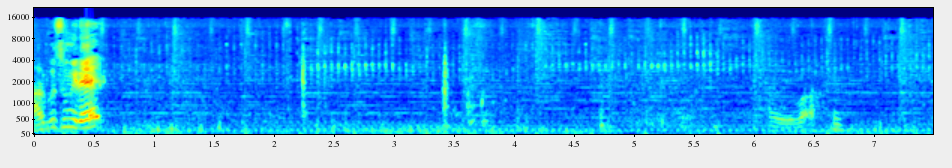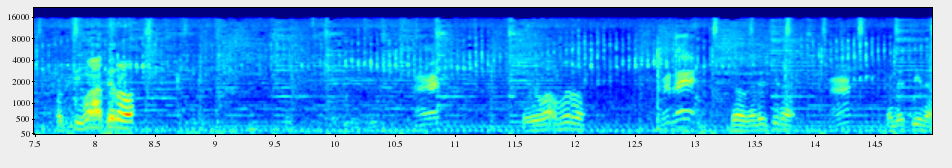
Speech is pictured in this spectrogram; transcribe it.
Argo sungi deh ayo pak pati mati roh ayo pak bro ya kali tina kali tina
